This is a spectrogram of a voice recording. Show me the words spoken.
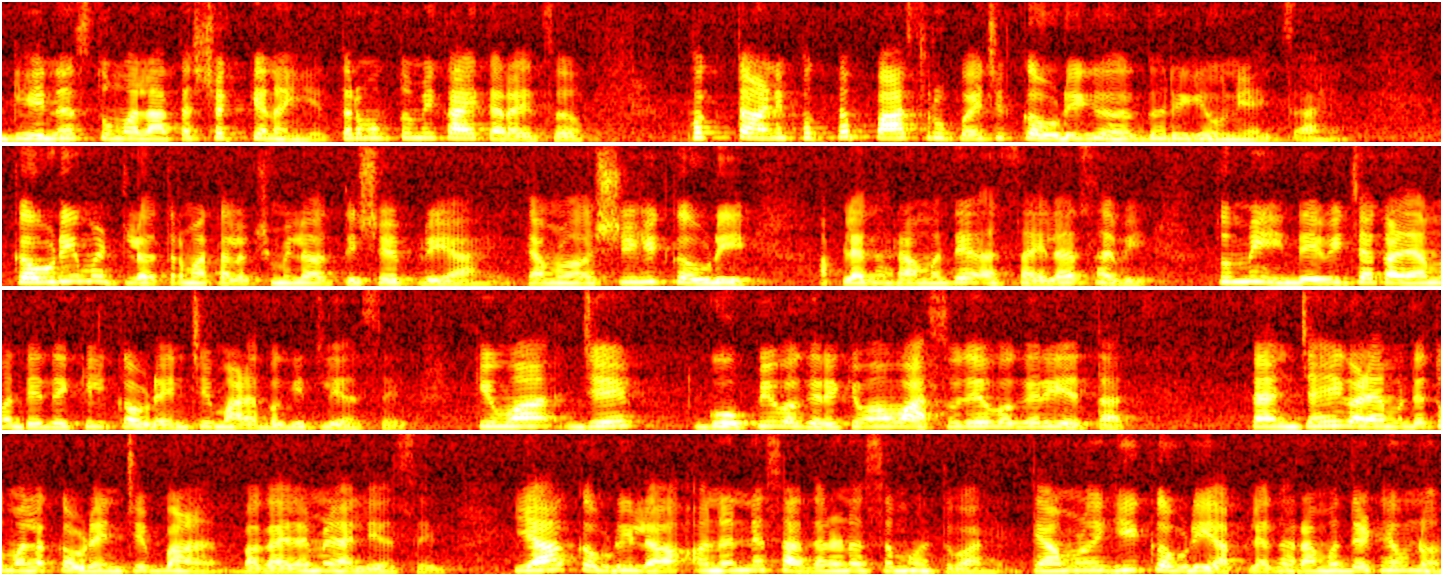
घेणंच तुम्हाला आता शक्य नाही आहे तर मग तुम्ही काय करायचं? फक्त आणि फक्त पाच रुपयाची कवडी घ घरी घेऊन यायचं आहे. कवडी म्हटलं तर माता लक्ष्मीला अतिशय प्रिय आहे. त्यामुळं अशी ही कवडी आपल्या घरामध्ये असायलाच हवी. तुम्ही देवीच्या गळ्यामध्ये देखील कवड्यांची माळ बघितली असेल. किंवा जे गोपी वगैरे किंवा वासुदेव वगैरे येतात त्यांच्याही गळ्यामध्ये तुम्हाला कवड्यांची बाळ बघायला मिळाली असेल. या कवडीला अनन्यसाधारण असं महत्त्व आहे. त्यामुळे ही कवडी आपल्या घरामध्ये ठेवणं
